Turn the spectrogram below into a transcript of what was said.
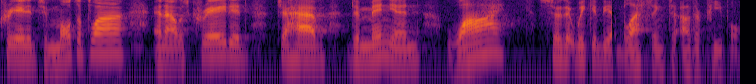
created to multiply, and I was created to have dominion. Why? So that we could be a blessing to other people.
